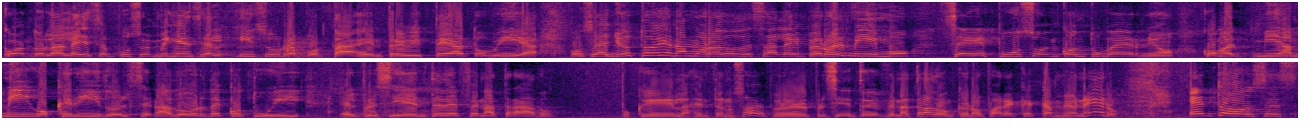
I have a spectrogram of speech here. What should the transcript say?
cuando la ley se puso en vigencia hice un reportaje, entrevisté a Tobía, o sea yo estoy enamorado de esa ley, pero él mismo se puso en contubernio con mi amigo querido, el senador de Cotuí, el presidente de Fenatrado, porque la gente no sabe, pero era el presidente de Fenatrado, aunque no parezca camionero. Entonces,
